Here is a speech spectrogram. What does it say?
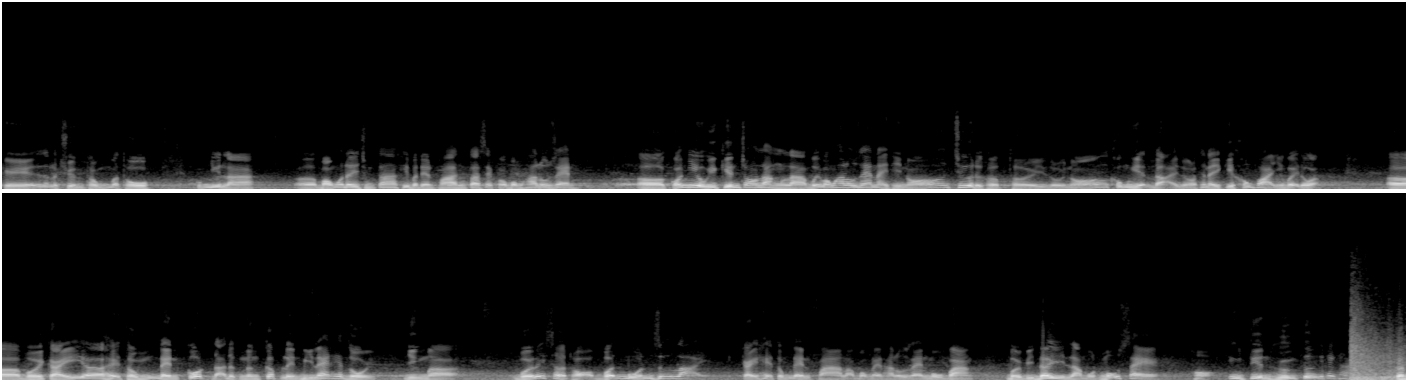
kế rất là truyền thống và thô. Cũng như là ờ, bóng ở đây chúng ta khi bật đèn pha chúng ta sẽ có bóng halogen. Ờ, có nhiều ý kiến cho rằng là với bóng halogen này thì nó chưa được hợp thời rồi nó không hiện đại rồi nó thế này kia. Không phải như vậy đâu ạ. Ờ, với cái ờ, hệ thống đèn cốt đã được nâng cấp lên bi led hết rồi nhưng mà với Lexus họ vẫn muốn giữ lại cái hệ thống đèn pha là bóng đèn halogen màu vàng, bởi vì đây là một mẫu xe họ ưu tiên hướng tới những khách hàng cần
